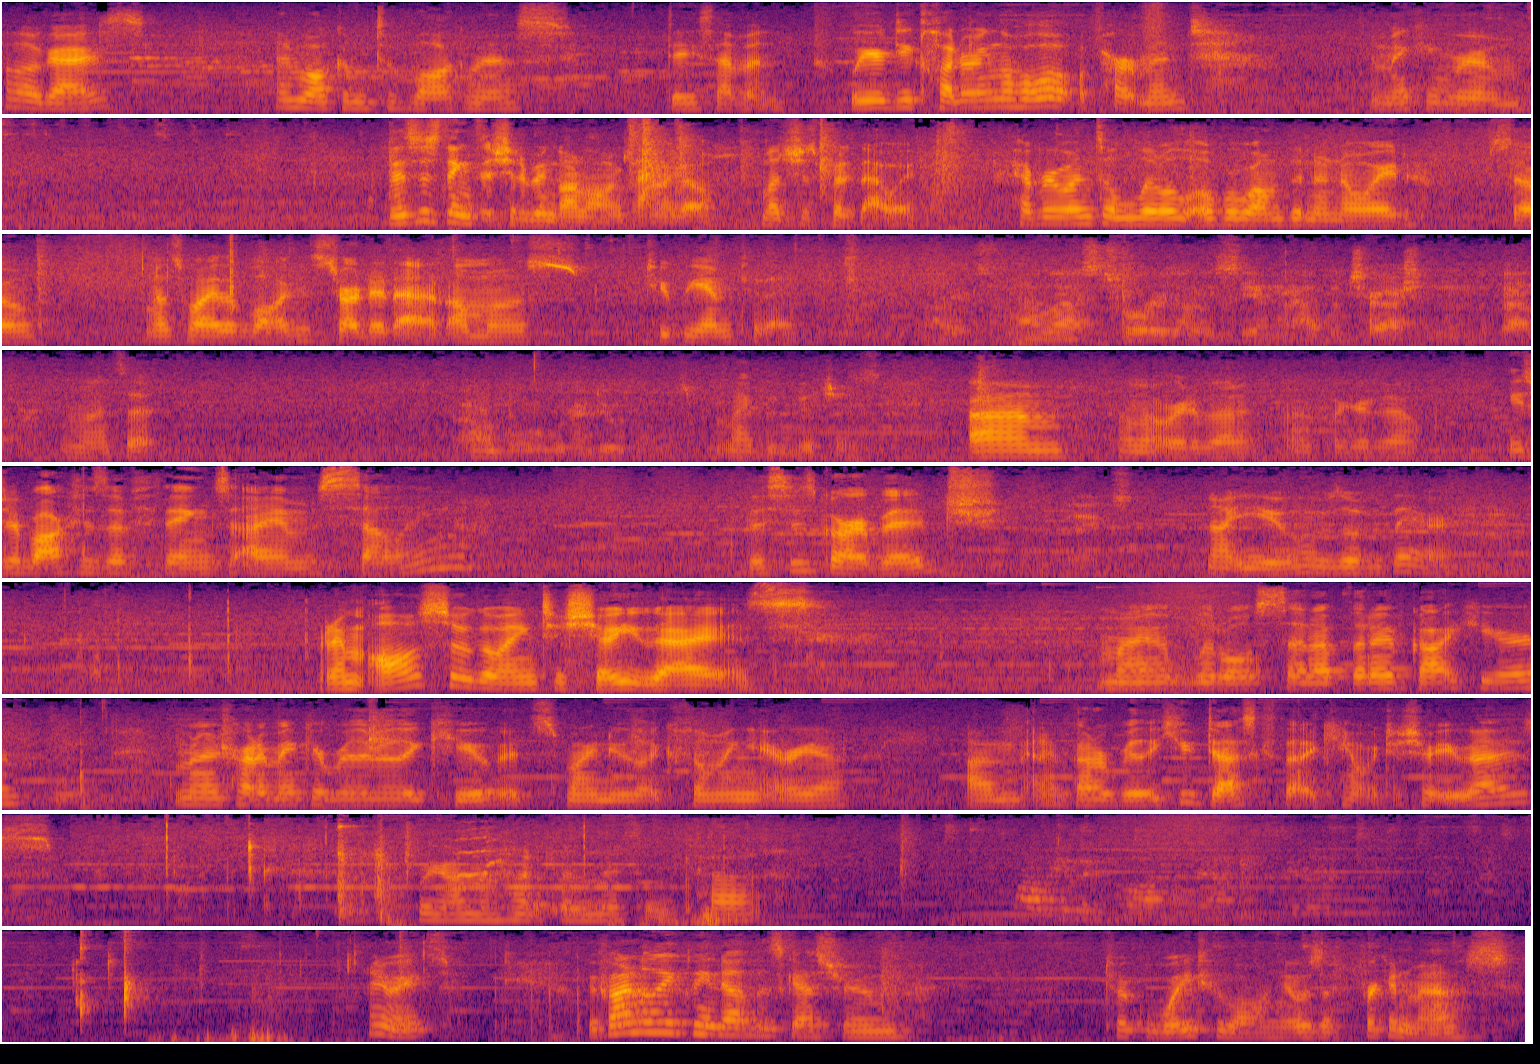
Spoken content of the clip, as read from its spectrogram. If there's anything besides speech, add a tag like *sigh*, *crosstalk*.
Hello guys, and welcome to Vlogmas Day 7. We are decluttering the whole apartment and making room. This is things that should have been gone a long time ago. Let's just put it that way. Everyone's a little overwhelmed and annoyed, so that's why the vlog has started at almost 2 p.m. today. Alright, so my last chore is obviously I'm gonna help with trash and then the bathroom. And that's it. I don't know what we're gonna do with all those. My big bitches. Um, I'm not worried about it. I figured it out. These are boxes of things I am selling. This is garbage. Thanks. Not you, it was over there. But I'm also going to show you guys my little setup that I've got here. I'm gonna try to make it really, really cute. It's my new like filming area. Um, and I've got a really cute desk that I can't wait to show you guys. We're on the hunt for a missing cat. Anyways, we finally cleaned out this guest room. Took way too long. It was a freaking mess.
